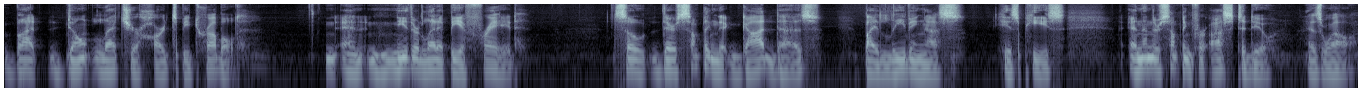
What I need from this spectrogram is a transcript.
"But don't let your hearts be troubled, and neither let it be afraid." So there's something that God does by leaving us his peace. And then there's something for us to do as well.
